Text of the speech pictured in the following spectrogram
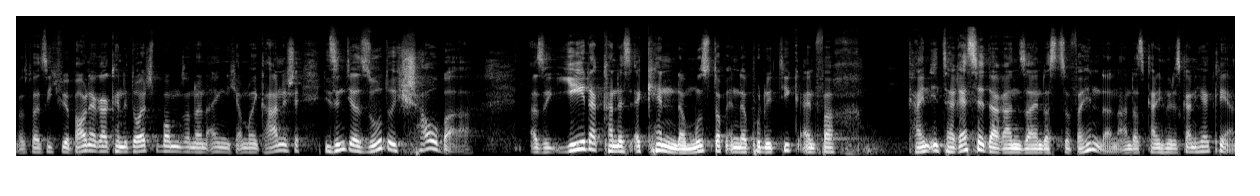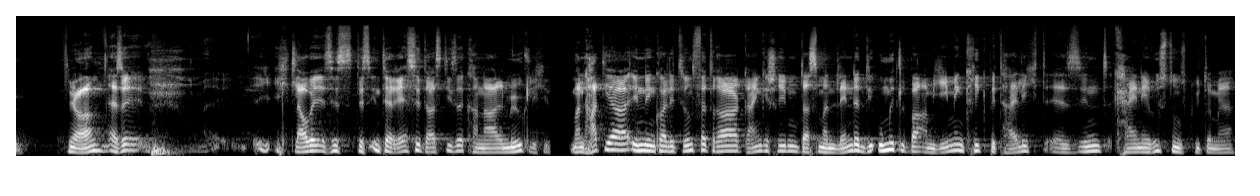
was weiß ich, wir bauen ja gar keine deutschen Bomben, sondern eigentlich amerikanische, die sind ja so durchschaubar. Also jeder kann es erkennen. Da muss doch in der Politik einfach kein Interesse daran sein, das zu verhindern. Anders kann ich mir das gar nicht erklären. Ja, also ich glaube, es ist das Interesse, dass dieser Kanal möglich ist. Man hat ja in den Koalitionsvertrag reingeschrieben, dass man Ländern, die unmittelbar am Jemenkrieg beteiligt äh, sind, keine Rüstungsgüter mehr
